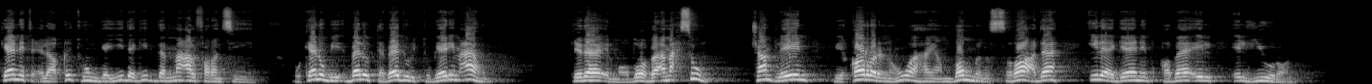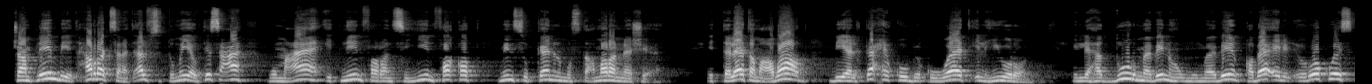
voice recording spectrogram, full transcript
كانت علاقتهم جيدة جدا مع الفرنسيين وكانوا بيقبلوا التبادل التجاري معاهم. كده الموضوع بقى محسوم. شامبلين بيقرر إن هو هينضم للصراع ده إلى جانب قبائل الهيورون شامبلين بيتحرك سنة 1609 ومعاه اتنين فرنسيين فقط من سكان المستعمرة الناشئة. التلاتة مع بعض بيلتحقوا بقوات الهيورون اللي هتدور ما بينهم وما بين قبائل الإيروكويس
